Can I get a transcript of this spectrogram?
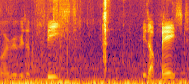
Boy, Ruger's a beast. He's a beast.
